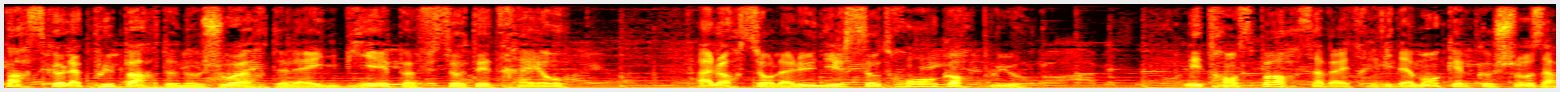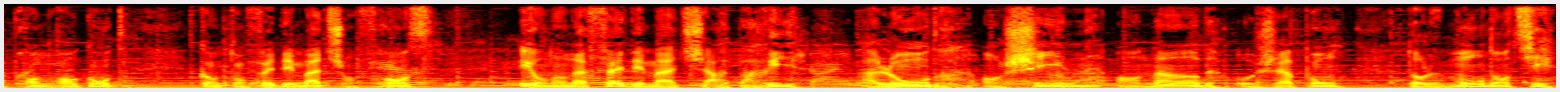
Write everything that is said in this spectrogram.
parce que la plupart de nos joueurs de la NBA peuvent sauter très haut. Alors sur la Lune, ils sauteront encore plus haut. Les transports, ça va être évidemment quelque chose à prendre en compte. Quand on fait des matchs en France, et on en a fait des matchs à Paris, à Londres, en Chine, en Inde, au Japon, dans le monde entier.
